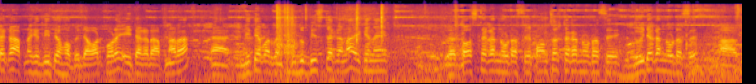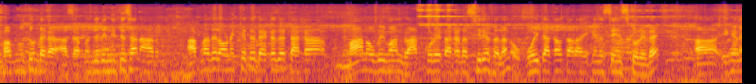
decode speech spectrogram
টাকা আপনাকে দিতে হবে। দেওয়ার পরে এই টাকাটা আপনারা নিতে পারবেন। শুধু বিশ টাকা না, এখানে দশ টাকার নোট আছে, পঞ্চাশ টাকার নোট আছে, দুই টাকার নোট আছে, আর সব নতুন টাকা আছে। আপনারা যদি নিতে চান, আর আপনাদের অনেক ক্ষেত্রে দেখা যায় টাকা মান, অভিমান, রাগ করে টাকাটা ছিঁড়ে ফেলেন, ওই টাকাও তারা এখানে চেঞ্জ করে দেয়। এখানে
